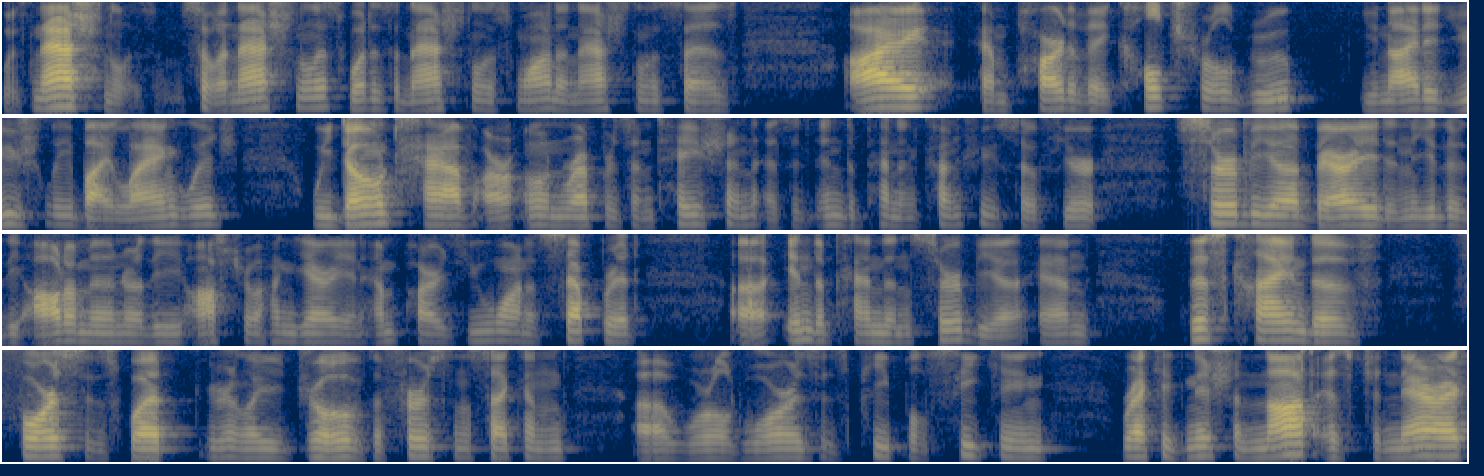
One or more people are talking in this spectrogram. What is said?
was nationalism. So a nationalist, what does a nationalist want? A nationalist says, I am part of a cultural group united usually by language. We don't have our own representation as an independent country. So if you're Serbia buried in either the Ottoman or the Austro-Hungarian empires, you want a separate uh, independent Serbia. And this kind of force is what really drove the First and Second uh, World Wars, is people seeking recognition not as generic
